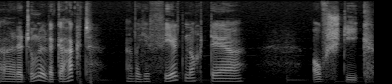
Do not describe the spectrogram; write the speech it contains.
äh, der Dschungel weggehackt. Aber hier fehlt noch der Aufstieg.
